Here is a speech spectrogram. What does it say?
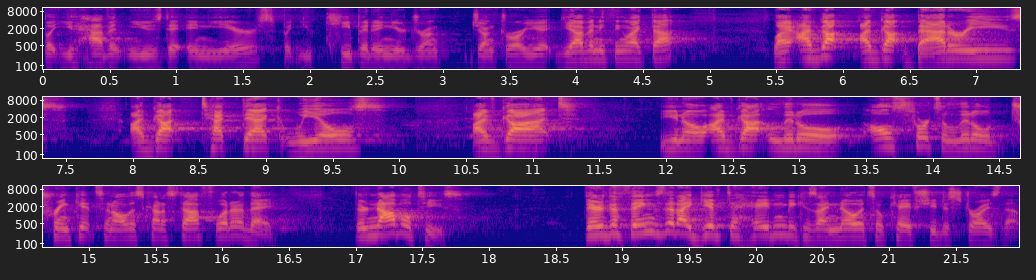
but you haven't used it in years but you keep it in your junk, junk drawer. You, do you have anything like that? Like i've got i've got batteries i've got tech deck wheels i've got you know, I've got little, all sorts of little trinkets and all this kind of stuff. What are they? They're novelties. They're the things that I give to Hayden because I know it's okay if she destroys them.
